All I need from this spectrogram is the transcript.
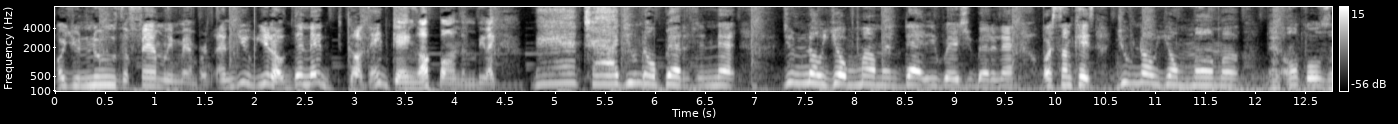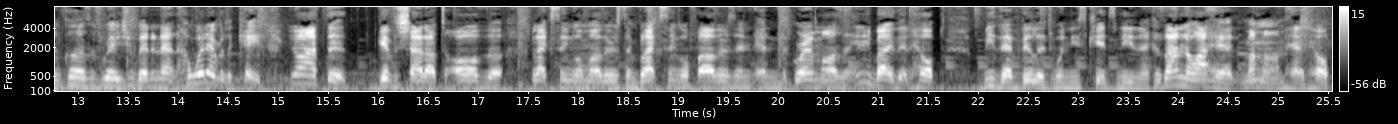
or you knew the family members, and you you know, then they'd go, they'd gang up on them and be like, "Man, child, you know better than that." You know your mama and daddy raised you better than that. Or some case, you know your mama and uncles and cousins raised you better than that. Whatever the case. You know, I have to give a shout out to all the black single mothers and black single fathers and, and the grandmas and anybody that helped be that village when these kids needed it. Because I know I had, my mom had help.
